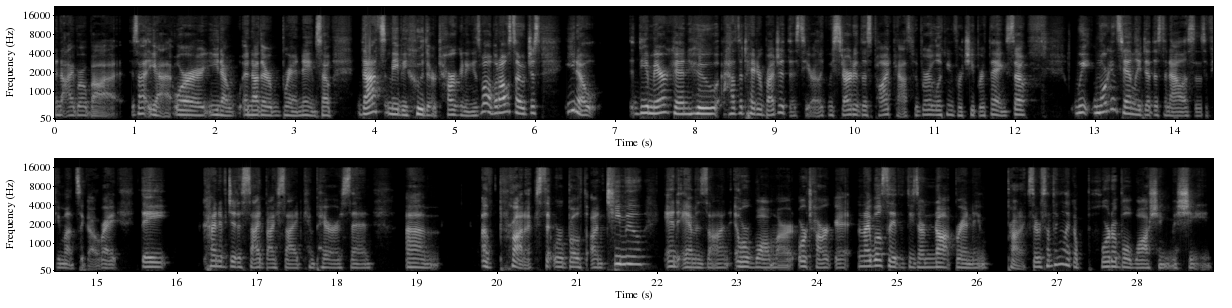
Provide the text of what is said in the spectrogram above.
an iRobot. Is that yeah, or you know, another brand name. So that's maybe who they're targeting as well. But also just, you know, the American who has a tighter budget this year. Like we started this podcast, we were looking for cheaper things. So we Morgan Stanley did this analysis a few months ago, right? They kind of did a side by side comparison um, of products that were both on Temu and Amazon or Walmart or Target. And I will say that these are not brand name products. There was something like a portable washing machine.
